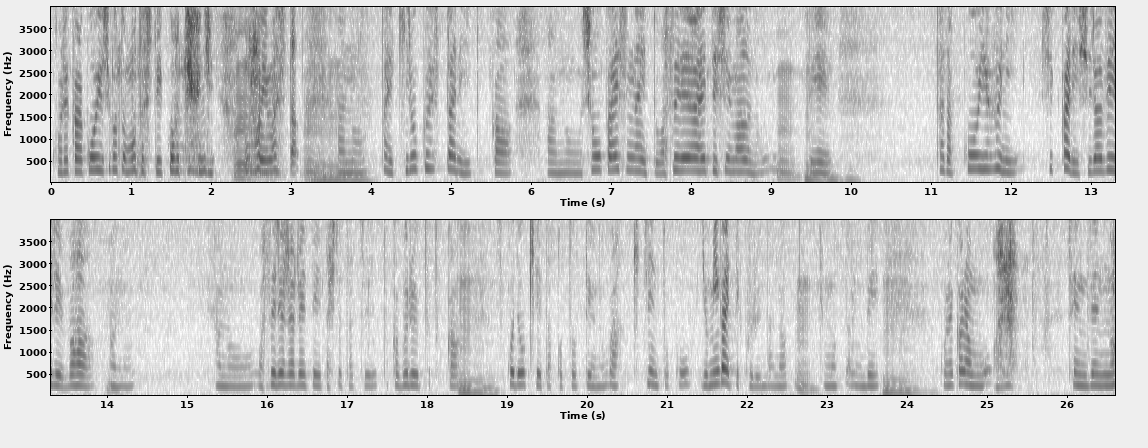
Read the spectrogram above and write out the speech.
これからこういう仕事をもっとしていこうっていうふうにうん。思いました。うん。あのやっぱり記録したりとかあの紹介しないと忘れられてしまうのうん。で、ただこういうふうにしっかり調べれば、あのあの忘れられていた人たちとかグループとか、うん。そこで起きてたことっていうのがきちんとこう蘇ってくるんだなってうん。思ったので、うん。これからもあの戦前の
